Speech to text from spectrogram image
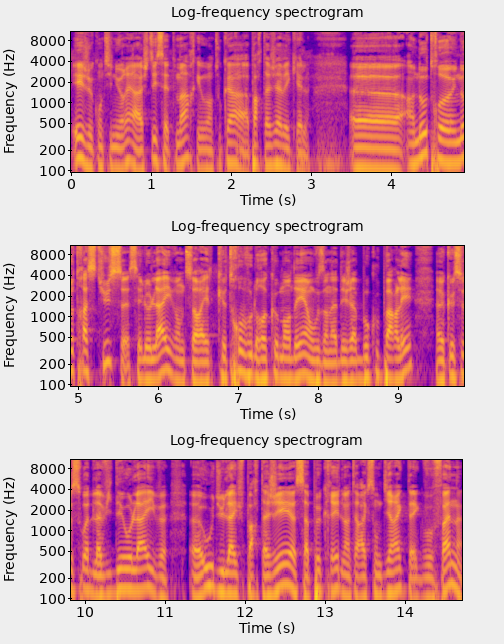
et je continuerai à acheter cette marque ou en tout cas à partager avec elle. Euh, un autre, une autre astuce, c'est le live. On ne saurait que trop vous le recommander. On vous en a déjà beaucoup parlé. Euh, que ce soit de la vidéo live euh, ou du live partagé, ça peut créer de l'interaction directe avec vos fans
